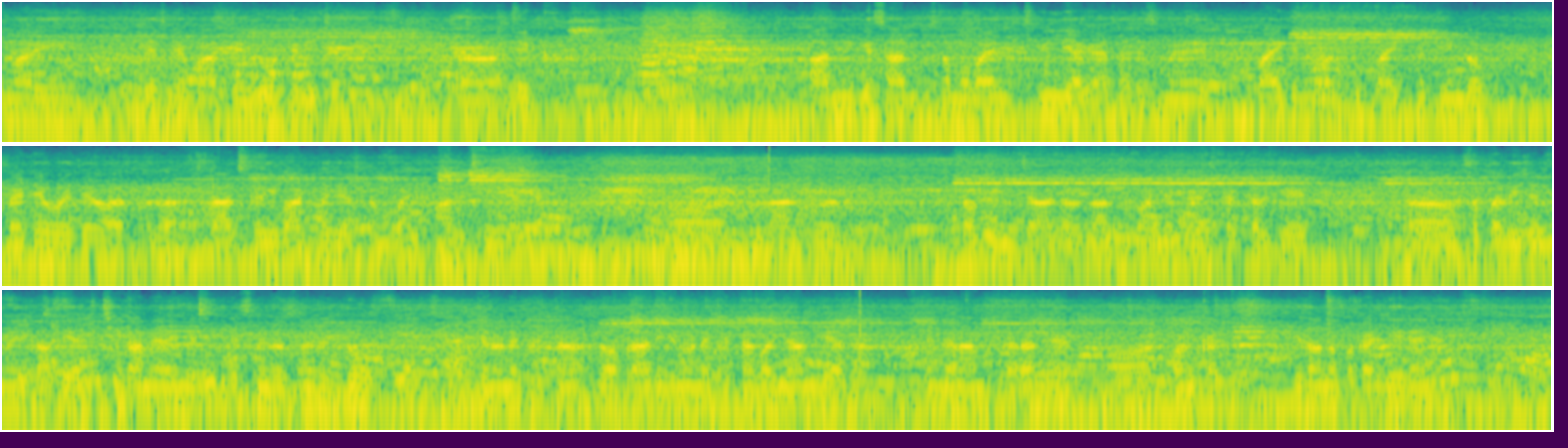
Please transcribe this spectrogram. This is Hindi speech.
चांदमारी खेत के पास रिंग रोड के नीचे एक आदमी के साथ उसका मोबाइल छीन लिया गया था, जिसमें एक बाइक इन्वॉल्व थी। बाइक में तीन लोग बैठे हुए थे और रात करीब आठ बजे उसका मोबाइल वहाँ से छीन लिया गया। और लालपुर चौकी इंचार्ज और लालपुर पांडेपुर इंस्पेक्टर के सुपरविजन में काफ़ी अच्छी कामयाबी मिली। जिसमें तो उसमें से दो जिन्होंने घटना, दो अपराधी जिन्होंने घटना को अंजाम दिया था, जिनका नाम करण है और पंकज। ये दोनों पकड़ लिए गए हैं,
